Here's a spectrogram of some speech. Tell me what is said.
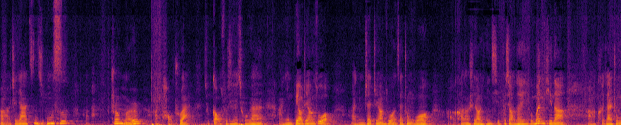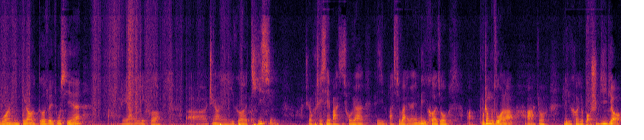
啊这家经纪公司啊专门啊跑出来就告诉这些球员啊你们不要这样做啊你们再这样做在中国啊可能是要引起不小的一个问题的。啊，可在中国你不要得罪足协，啊，这样的一个，啊，这样的一个提醒，啊，之后这些巴西球员，这几个巴西外援立刻就啊不这么做了，啊，就立刻就保持低调。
